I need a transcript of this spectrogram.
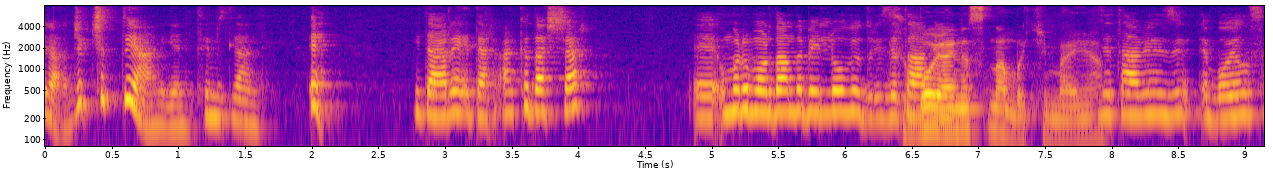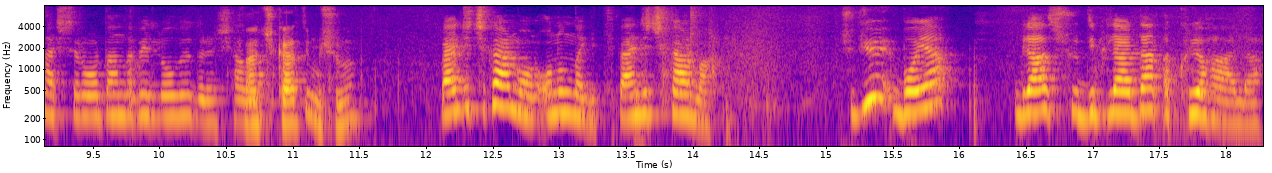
Birazcık çıktı yani gene temizlendi. Eh. idare eder. Arkadaşlar e, umarım oradan da belli oluyordur İzzet Şu abi. boy aynasından bakayım ben ya. İzzet abinizin e, boyalı saçları oradan da belli oluyordur inşallah. Ben çıkartayım mı şunu? Bence çıkarma onu. Onunla git. Bence çıkarma. Çünkü boya biraz şu diplerden akıyor hala.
